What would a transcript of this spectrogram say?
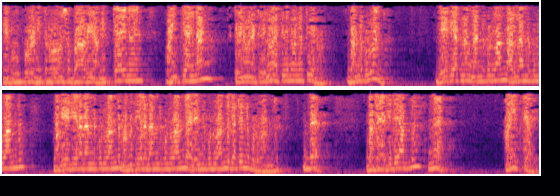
මේ රූප වල නිතරම ස්වභාවය අනිත්‍යයි නේ. අනිත්‍යයි නම් ඇති වෙනව නැති වෙනව ඇති වෙනව නැති වෙනව. ගන්න පුළුවන්ද? වේගයක් නම් ගන්න පුළුවන්ද? අල්ලන්න පුළුවන්ද? මගේ කියලා ගන්න පුළුවන්ද? මම කියලා ගන්න පුළුවන්ද? ඇලෙන්න පුළුවන්ද? ගැටෙන්න පුළුවන්ද? බෑ. ගත හැකි දෙයක්ද? නෑ. අනිත්‍යයි.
